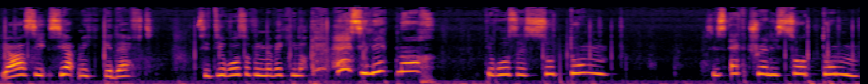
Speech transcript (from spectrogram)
Ja, sie, sie hat mich gedefft. Sie hat die Rosa von mir weggelockt. Hä, hey, sie lebt noch. Die Rosa ist so dumm. Sie ist actually so dumm.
